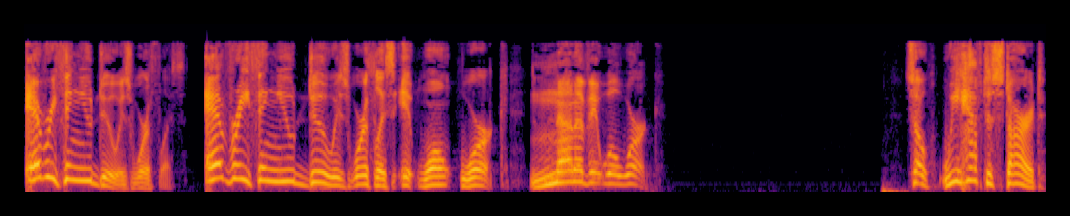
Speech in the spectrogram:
everything you do is worthless. Everything you do is worthless. It won't work. None of it will work. So we have to start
